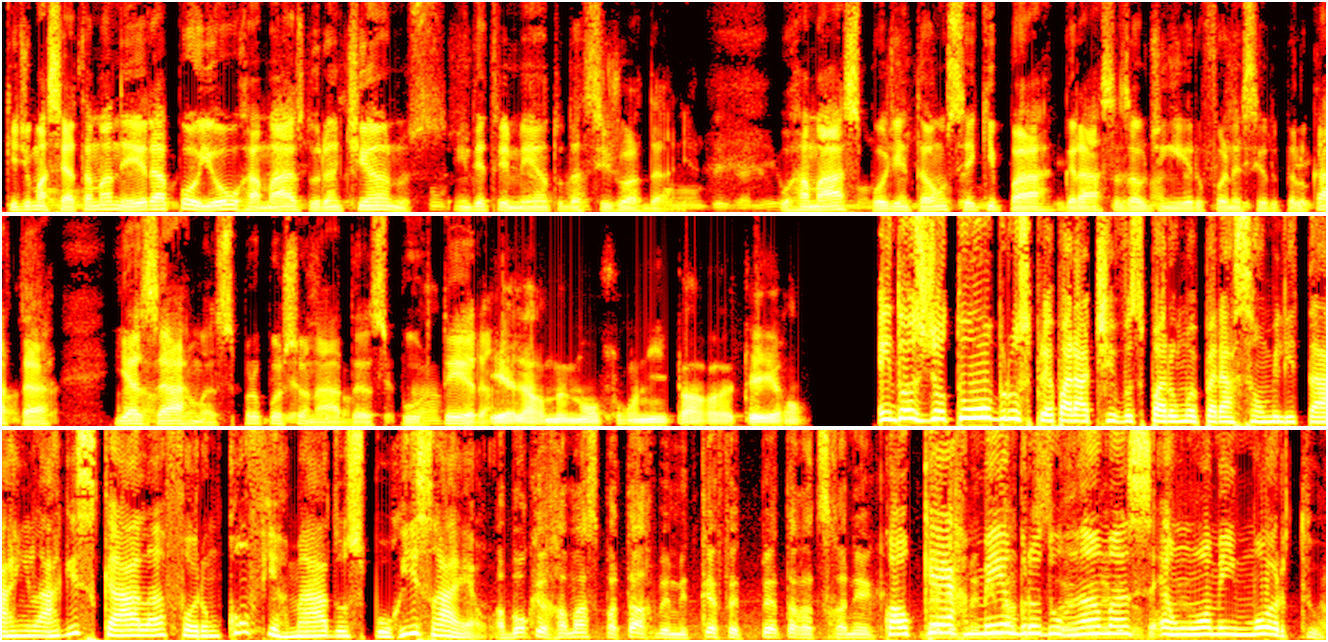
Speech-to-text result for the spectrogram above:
que de uma certa maneira apoiou o Hamas durante anos, em detrimento da Cisjordânia. O Hamas pôde então se equipar graças ao dinheiro fornecido pelo Catar e às armas proporcionadas por Teherã. Em 12 de outubro, os preparativos para uma operação militar em larga escala foram confirmados por Israel. Qualquer membro do Hamas é um homem morto,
